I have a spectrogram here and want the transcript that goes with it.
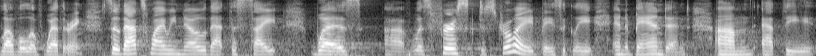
level of weathering. So that's why we know that the site was uh, was first destroyed, basically, and abandoned um, at the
